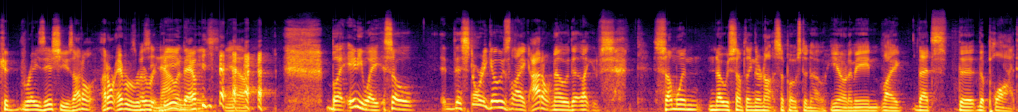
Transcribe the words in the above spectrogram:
could raise issues. I don't. I don't ever remember Especially it being that. nowadays. yeah. But anyway, so the story goes like I don't know that like someone knows something they're not supposed to know. You know what I mean? Like that's the the plot.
